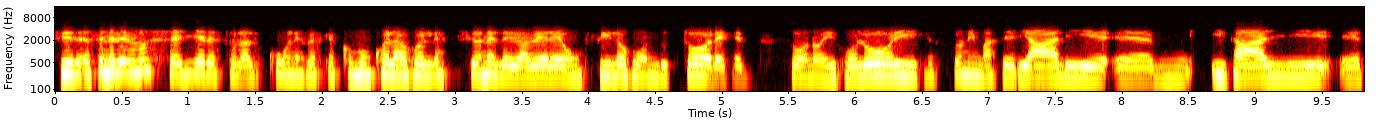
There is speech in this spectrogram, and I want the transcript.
Se ne devono scegliere solo alcune perché comunque la collezione deve avere un filo conduttore che sono i colori, che sono i materiali, ehm, i tagli e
